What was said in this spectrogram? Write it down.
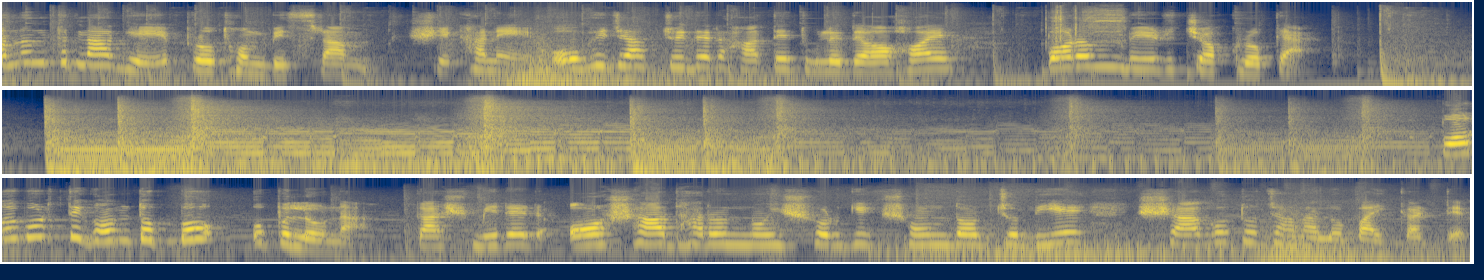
অনন্তনাগে প্রথম বিশ্রাম। সেখানে অভিযাত্রীদের হাতে তুলে দেওয়া হয় পরমবীর চক্র ক্যাপ পরবর্তী গন্তব্য উপলোনা। কাশ্মীরের অসাধারণ নৈসর্গিক সৌন্দর্য দিয়ে স্বাগত জানালো বাইকারদের।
